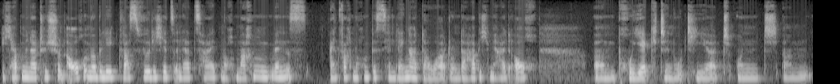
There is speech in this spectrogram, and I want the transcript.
ich habe mir natürlich schon auch immer überlegt, was würde ich jetzt in der Zeit noch machen, wenn es einfach noch ein bisschen länger dauert. Und da habe ich mir halt auch ähm, Projekte notiert. Und ähm,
